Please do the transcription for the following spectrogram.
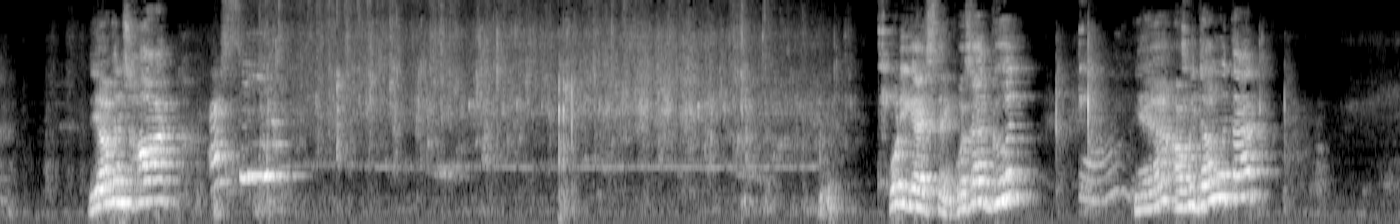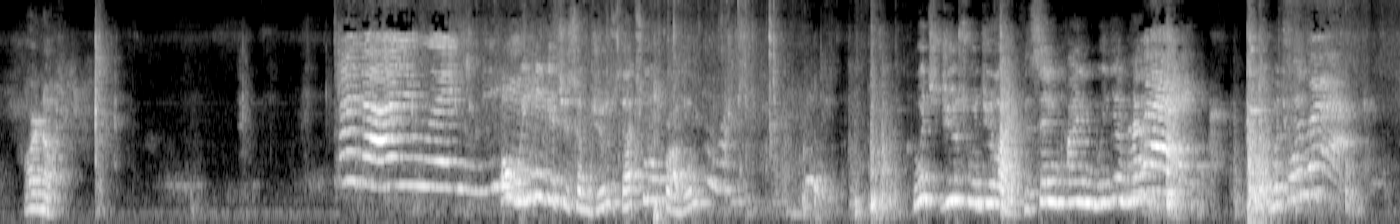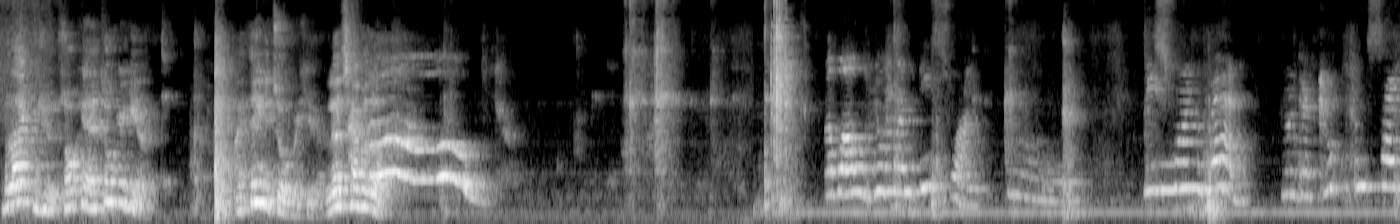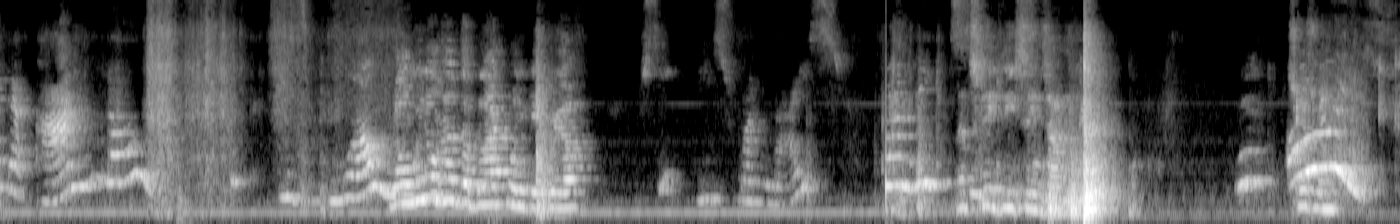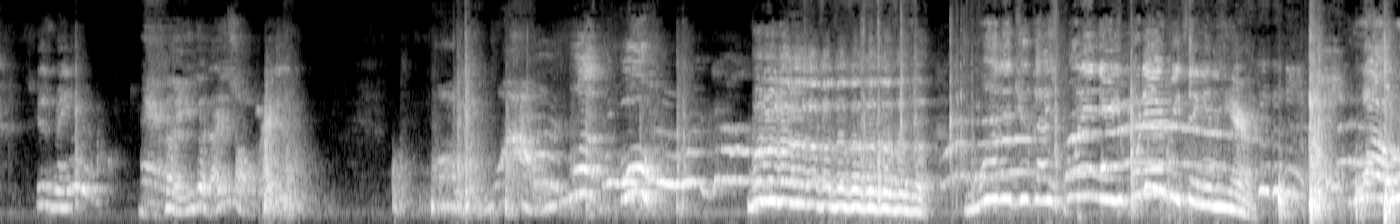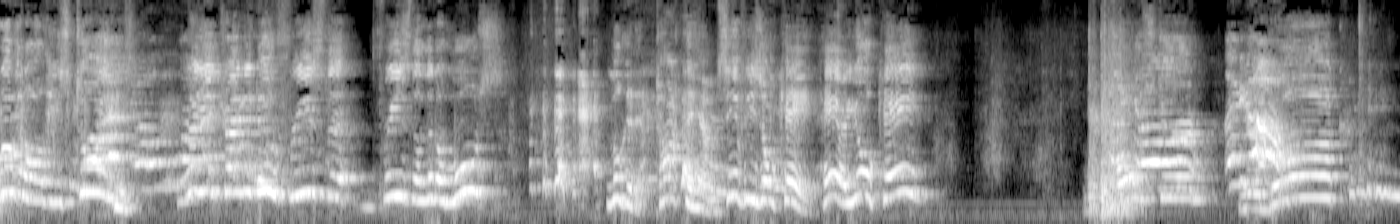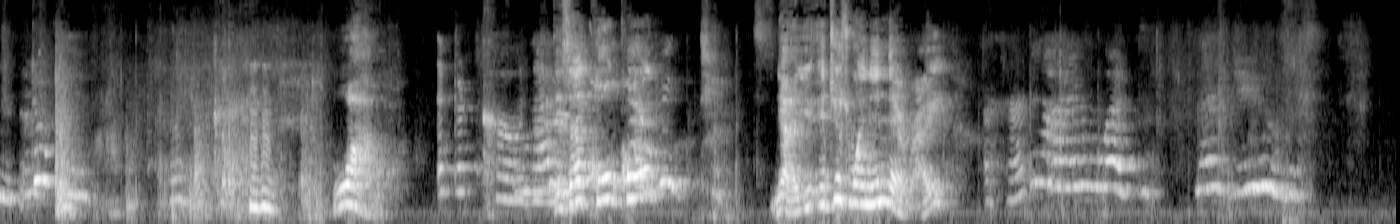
The oven's hot. I see you. What do you guys think? Was that good? Yeah. Yeah, are we done with that? Or no? Oh, we can get you some juice. That's no problem. Which juice would you like? The same kind William had? Which one? Black juice. Okay, it's over here. I think it's over here. Let's have a look. About you want this one? This one red. Want to look inside the can? No. No, we don't have the black one, Gabriel. See, one nice. Let's take these things out of here. Excuse me. Excuse me. you got ice already? Oh, wow. What? Oh. What did you guys put in here? You put everything in here. Wow, look at all these toys. What are you trying to do? Freeze the freeze the little moose? Look at it. Talk to him. See if he's okay. Hey, are you okay? Your coaster, your dog. Wow. It's a cold. Is that cold cold? Yeah, you, it just went in there, right?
